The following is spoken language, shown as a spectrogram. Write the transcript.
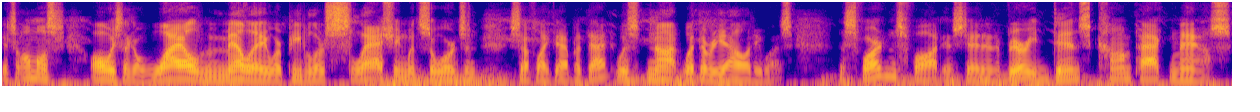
it's almost always like a wild melee where people are slashing with swords and stuff like that. But that was not what the reality was. The Spartans fought instead in a very dense, compact mass.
